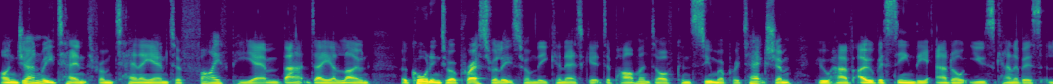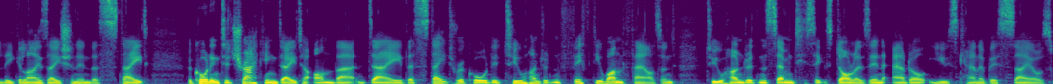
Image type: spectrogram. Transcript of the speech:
on January 10th from 10 a.m. to 5 p.m. that day alone, according to a press release from the Connecticut Department of Consumer Protection, who have overseen the adult use cannabis legalization in the state, According to tracking data on that day, the state recorded $251,276 in adult use cannabis sales.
